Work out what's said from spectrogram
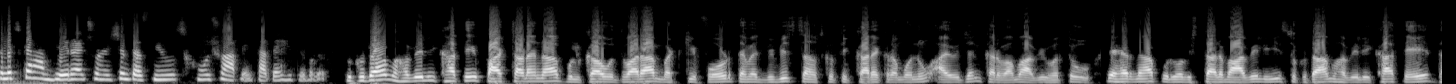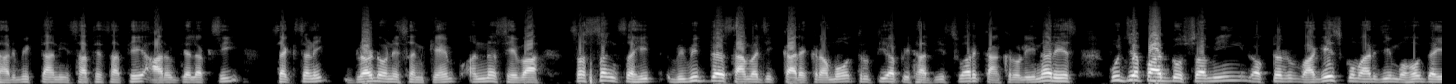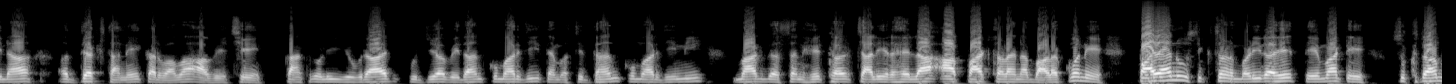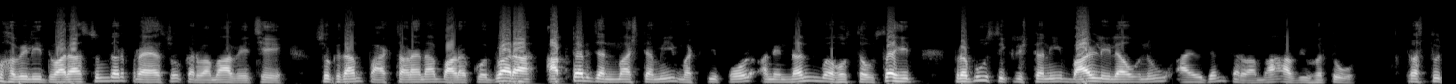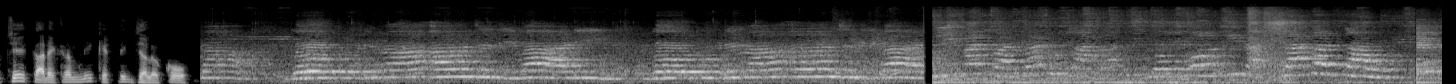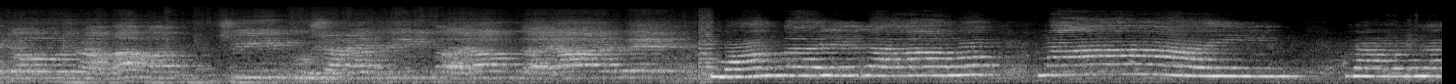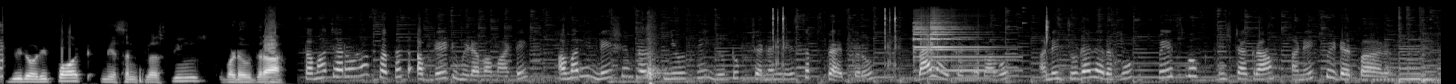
નમસ્કાર, આપ જોઈ રહ્યા છો નેશન પ્લસ ન્યૂઝ. હું છું આપની સાથે હેતુ ભગત. સુખધામ હવેલી ખાતે પાઠશાળાના ભૂલકાઓ દ્વારા મટકી ફોડ તેમજ વિવિધ સાંસ્કૃતિક કાર્યક્રમોનું આયોજન કરવામાં આવ્યું હતું. શહેરના પૂર્વ વિસ્તારમાં આવેલી સુખધામ હવેલી ખાતે ધાર્મિકતાની સાથે સાથે આરોગ્યલક્ષી શૈક્ષણિક બ્લડ ડોનેશન કેમ્પ, અન્ન સેવા સત્સંગ સહિત વિવિધ સામાજિક કાર્યક્રમો, તૃતીય પીઠાધીશ્વર, કાંકરોલી નરેશ, પૂજ્યપાદ ગોસ્વામી, ડોક્ટર વાગેશ કુમારજી મહોદયના અધ્યક્ષસ્થાને કરવામાં આવે છે. કાંકરોલી યુવરાજ, પૂજ્ય વેદાંત કુમારજી તેમજ સિદ્ધાંત કુમારજીની માર્ગદર્શન હેઠળ ચાલી રહેલા આ પાઠશાળાના બાળકોને પાયાનું શિક્ષણ મળી રહે તે માટે સુખધામ હવેલી દ્વારા સુંદર પ્રયાસો કરવામાં આવે છે. સુખધામ પાઠશાળાના બાળકો દ્વારા આફ્ટર જન્માષ્ટમી, મટકી ફોડ અને નંદ મહોત્સવ સહિત પ્રભુ શ્રી કૃષ્ણની બાળ લીલાઓનું આયોજન કરવામાં આવ્યું હતું. પ્રસ્તુત છે કાર્યક્રમની કેટલીક ઝલકો. Bureau report, nation plus news, Vadodara. સમાચારોનો સતત અપડેટ મેળવવા માટે અમારી નેશન પ્લસ ન્યૂઝની યુટ્યુબ ચેનલને સબસ્ક્રાઇબ કરો, બેલ આઇકન દબાવો અને જોડાયેલા રહો ફેસબુક, ઇન્સ્ટાગ્રામ અને ટ્વિટર પર.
